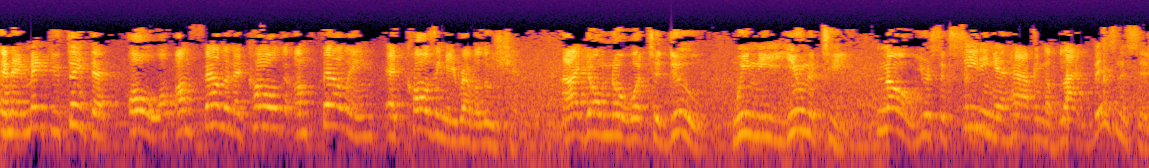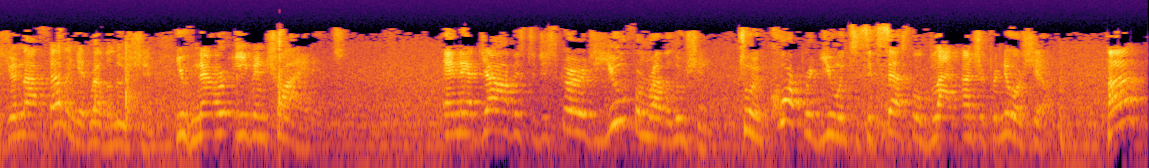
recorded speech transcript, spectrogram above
And they make you think that, oh, I'm failing at cause, I'm failing at causing a revolution. I don't know what to do. We need unity. No, you're succeeding at having a black businesses. You're not failing at revolution. You've never even tried it. And their job is to discourage you from revolution, to incorporate you into successful black entrepreneurship. Huh?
